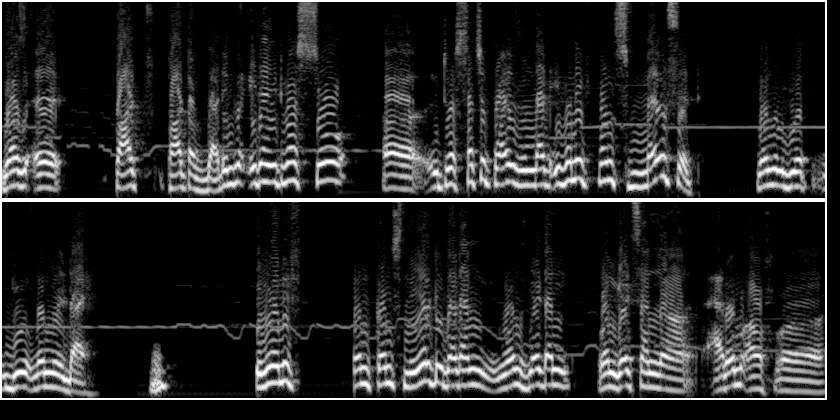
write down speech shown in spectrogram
was a part part of that. It, it, it was so uh, it was such a poison that even if one smells it, one will one will die. Hmm? Even if one comes near to that and one get an one gets an uh, aroma of uh,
